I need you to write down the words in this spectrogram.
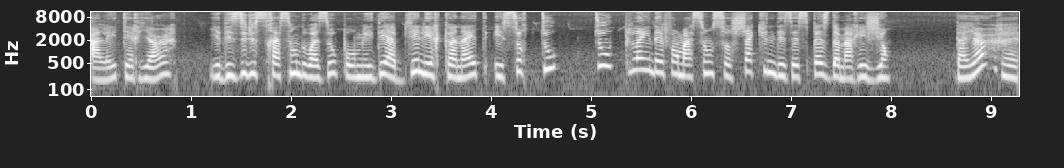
À l'intérieur, il y a des illustrations d'oiseaux pour m'aider à bien les reconnaître et surtout tout plein d'informations sur chacune des espèces de ma région. D'ailleurs, euh,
